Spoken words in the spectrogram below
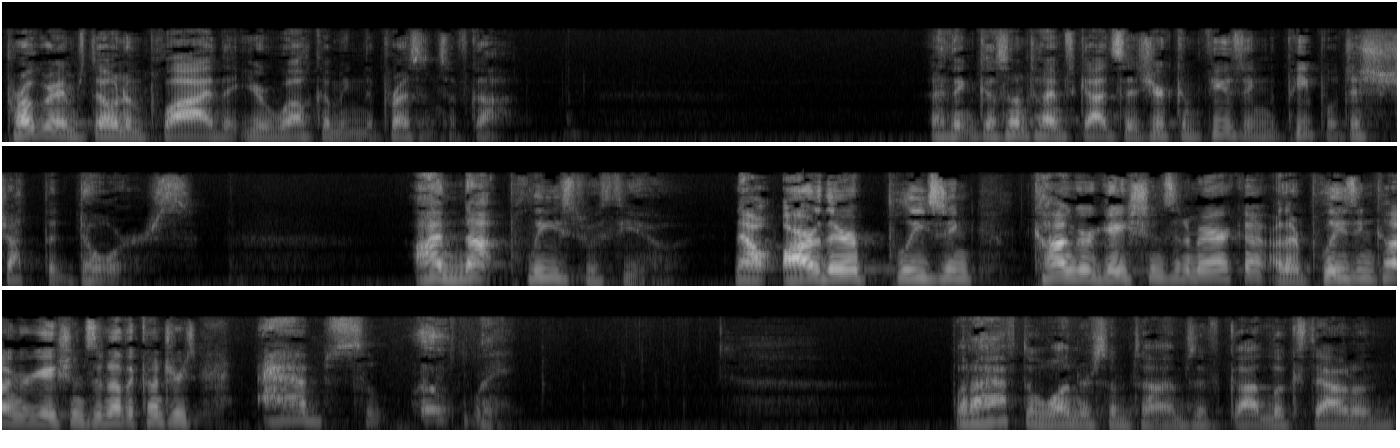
programs don't imply that you're welcoming the presence of God. I think sometimes God says, You're confusing the people. Just shut the doors. I'm not pleased with you. Now, are there pleasing congregations in America? Are there pleasing congregations in other countries? Absolutely. But I have to wonder sometimes if God looks down on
